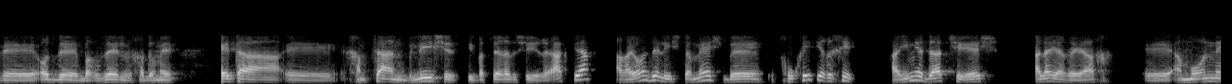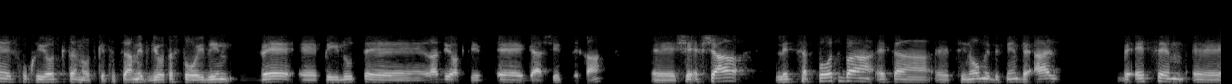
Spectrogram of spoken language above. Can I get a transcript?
ועוד אה, ברזל וכדומה, את החמצן בלי שתיווצר איזושהי ריאקציה, הרעיון זה להשתמש בזכוכית ירחית. האם ידעת שיש על הירח אה, המון אה, זכוכיות קטנות כתוצאה מפגיעות אסטרואידים ופעילות אה, רדיואקטיב, אה, גשית, סליחה, אה, שאפשר לצפות בה את הצינור מבפנים, ואז בעצם אה,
